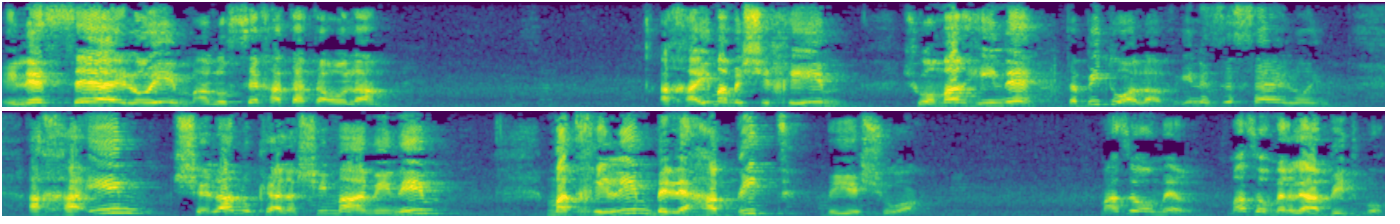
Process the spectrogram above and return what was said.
הנה שא האלוהים הנושא חטאת העולם. החיים המשיחיים, שהוא אמר הנה, תביטו עליו, הנה זה שא האלוהים. החיים שלנו כאנשים מאמינים מתחילים בלהביט בישוע. מה זה אומר? מה זה אומר להביט בו?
